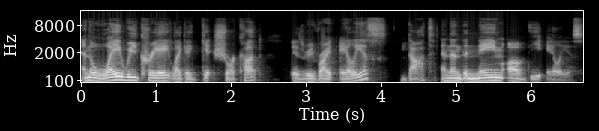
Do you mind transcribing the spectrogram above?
And the way we create like a git shortcut is we write alias dot and then the name of the alias.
